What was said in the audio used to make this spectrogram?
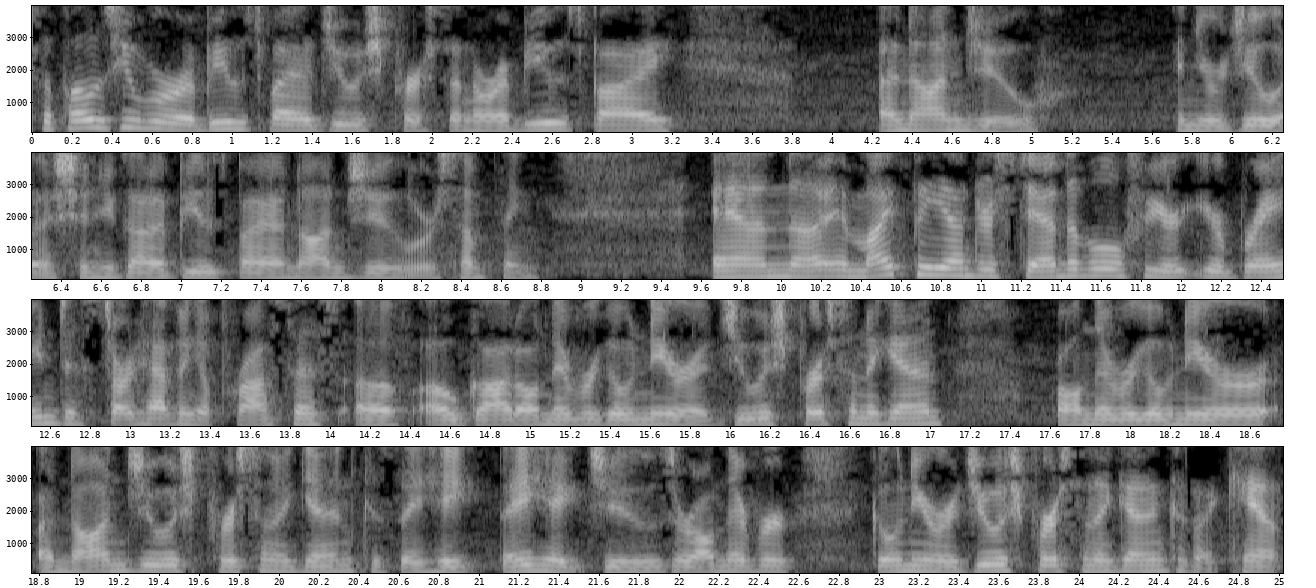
suppose you were abused by a Jewish person or abused by a non-Jew, and you're Jewish and you got abused by a non Jew or something. And uh, it might be understandable for your, your brain to start having a process of, oh God, I'll never go near a Jewish person again, or I'll never go near a non-Jewish person again because they hate they hate Jews, or I'll never go near a Jewish person again because I can't,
